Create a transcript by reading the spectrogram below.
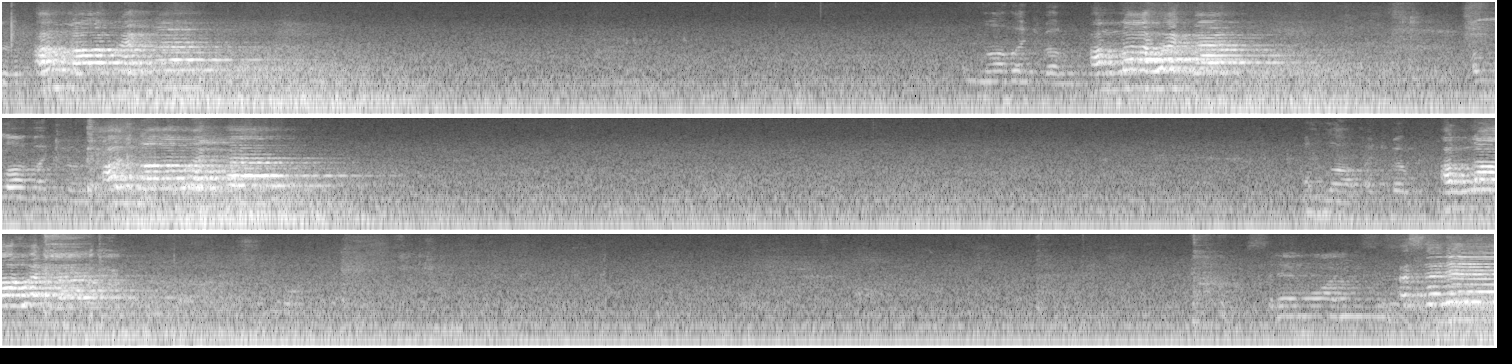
Allahu Ekber. Allahu Ekber. Allahu Ekber. Allahu Ekber. Allahu Ekber. السلام عليكم. السلام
